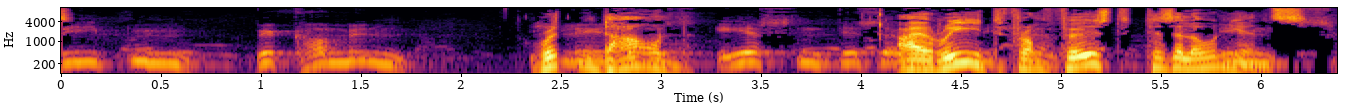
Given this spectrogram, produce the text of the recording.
geschrieben bekommen. Ich written down. I read from Thessalonicher First Thessalonians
